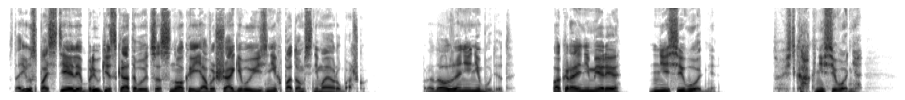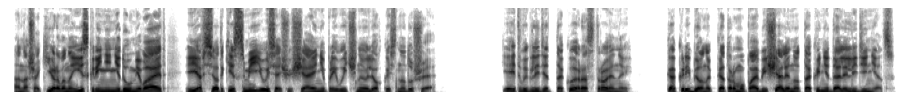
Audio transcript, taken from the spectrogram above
встаю с постели, брюки скатываются с ног, и я вышагиваю из них, потом снимаю рубашку. Продолжения не будет. По крайней мере, не сегодня. То есть как не сегодня? Она шокирована, искренне недоумевает, и я все-таки смеюсь, ощущая непривычную легкость на душе. Кейт выглядит такой расстроенной, как ребенок, которому пообещали, но так и не дали леденец.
